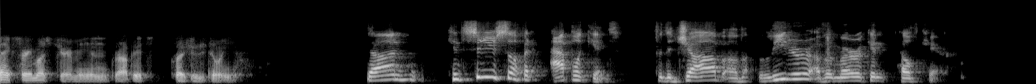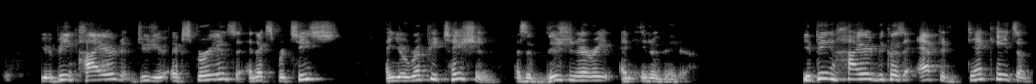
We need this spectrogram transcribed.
Thanks very much, Jeremy and Robbie. It's a pleasure to join you. Don, consider yourself an applicant for the job of leader of American healthcare. You're being hired due to your experience and expertise and your reputation as a visionary and innovator. You're being hired because after decades of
